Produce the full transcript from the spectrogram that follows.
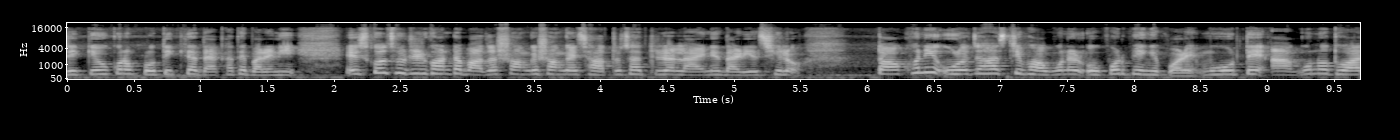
যে কেউ কোনো প্রতিক্রিয়া দেখাতে পারেনি। স্কুল ছুটির ঘণ্টা বাজার সঙ্গে সঙ্গে ছাত্রছাত্রীরা লাইনে দাঁড়িয়েছিল তখনই উড়োজাহাজটি ভবনের ওপর ভেঙে পড়ে। মুহূর্তে আগুন ও ধোঁয়া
